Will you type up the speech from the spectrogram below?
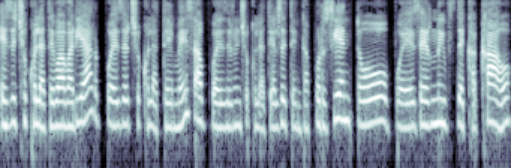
Ese chocolate va a variar, puede ser chocolate de mesa, puede ser un chocolate al 70%, o puede ser nibs de cacao,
